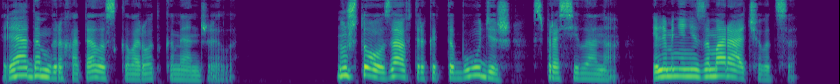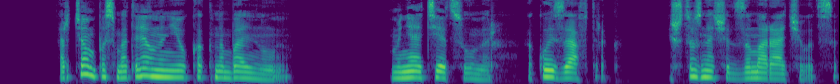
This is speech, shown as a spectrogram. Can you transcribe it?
Рядом грохотала сковородками Анжела. «Ну что, завтракать-то будешь?» — спросила она. «Или мне не заморачиваться?» Артём посмотрел на неё как на больную. У меня отец умер. Какой завтрак? И что значит заморачиваться?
